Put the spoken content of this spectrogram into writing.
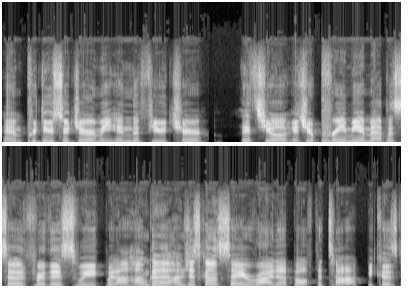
and producer Jereme in the future. It's your it's your premium episode for this week, but I, am gonna I'm just gonna say right up off the top because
